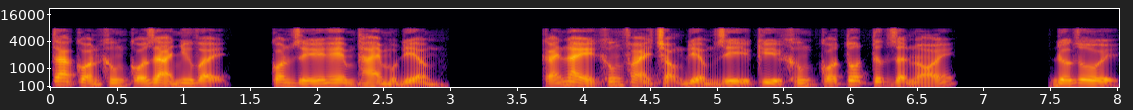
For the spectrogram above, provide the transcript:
ta còn không có già như vậy, con dế êm thai một điểm. Cái này không phải trọng điểm gì kỳ không có tốt tức giận nói. Được rồi,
